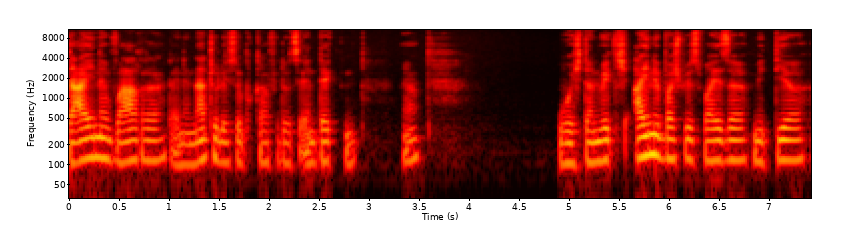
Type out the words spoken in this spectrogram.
deine wahre, deine natürliche Superkraft zu entdecken. Ja? Wo ich dann wirklich eine beispielsweise mit dir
